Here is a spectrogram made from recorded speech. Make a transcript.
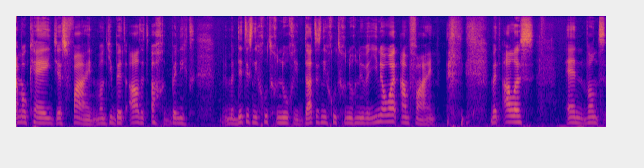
I'm okay, just fine. Want je bent altijd, ach, ik ben niet, dit is niet goed genoeg, dat is niet goed genoeg. Nu, you know what, I'm fine. Met alles. En want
